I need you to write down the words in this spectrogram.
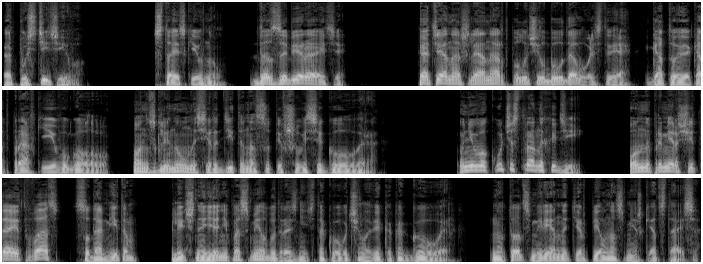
Отпустите его». Стайс кивнул. «Да забирайте. Хотя наш Леонард получил бы удовольствие, готовя к отправке его голову. Он взглянул на сердито насупившегося Гоуэра. У него куча странных идей. Он, например, считает вас садомитом. Лично я не посмел бы дразнить такого человека, как Гоуэр, но тот смиренно терпел насмешки от Стайса.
